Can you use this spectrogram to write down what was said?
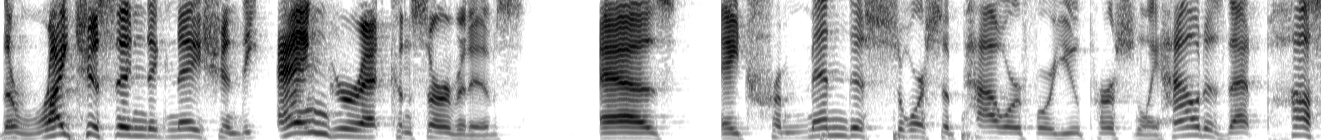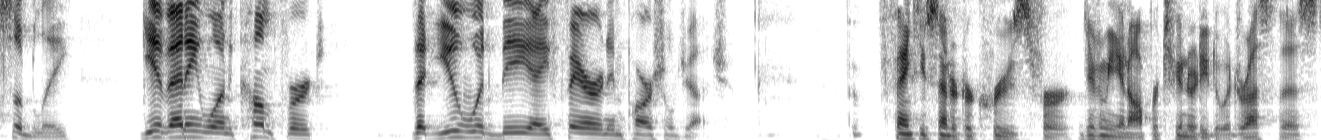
the righteous indignation, the anger at conservatives as a tremendous source of power for you personally. How does that possibly give anyone comfort that you would be a fair and impartial judge? Thank you, Senator Cruz, for giving me an opportunity to address this.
